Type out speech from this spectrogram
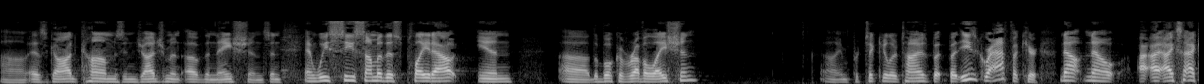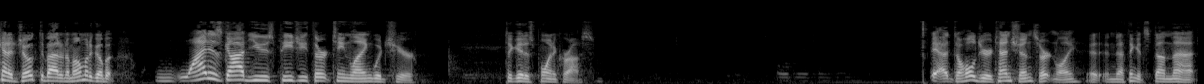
uh, as God comes in judgment of the nations. And, and we see some of this played out in uh, the book of Revelation. Uh, in particular times, but but he's graphic here. Now, now I, I, I kind of joked about it a moment ago, but why does God use PG-13 language here to get his point across? Yeah, to hold your attention, certainly, and I think it's done that.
